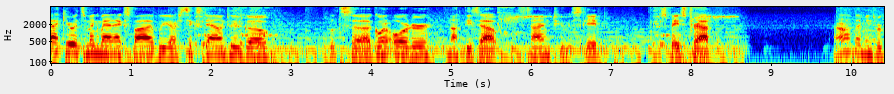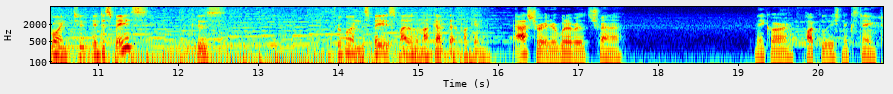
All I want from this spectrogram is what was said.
Back here with Mega Man X5, we are six down, two to go. Let's uh, go in order, knock these out. It's time to escape the space trap. I don't know if that means we're going to into space, because if we're going into space, might as well knock out that fucking asteroid or whatever that's trying to make our population extinct.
